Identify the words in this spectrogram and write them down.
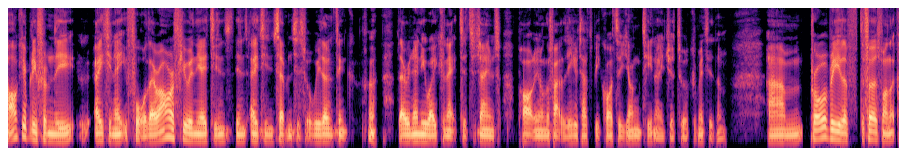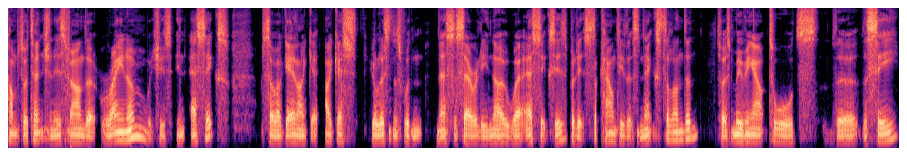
arguably from the 1884. There are a few in the 18, in 1870s, but we don't think they're in any way connected to James, partly on the fact that he would have to be quite a young teenager to have committed them. Um, probably the, the first one that comes to attention is found at Rainham, which is in Essex. So again, I, get, I guess your listeners wouldn't necessarily know where Essex is, but it's the county that's next to London. So it's moving out towards the, the sea.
